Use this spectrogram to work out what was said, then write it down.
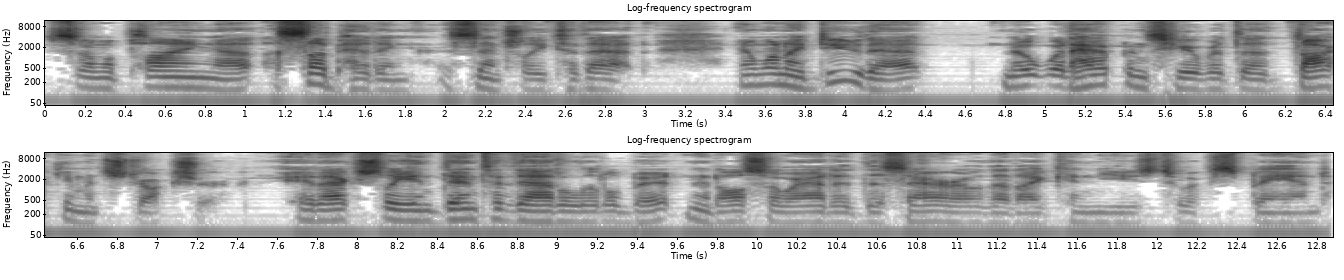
So I'm applying a, a subheading essentially to that. And when I do that, note what happens here with the document structure. It actually indented that a little bit and it also added this arrow that I can use to expand.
